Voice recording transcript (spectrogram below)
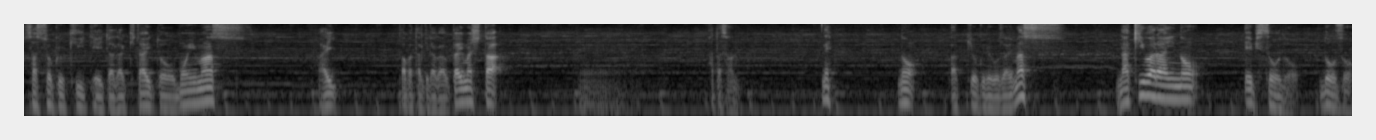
早速聴いていただきたいと思います。はい。馬場明が歌いました、えー、畑さん。ね。の楽曲でございます。泣き笑いのエピソードどうぞ。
